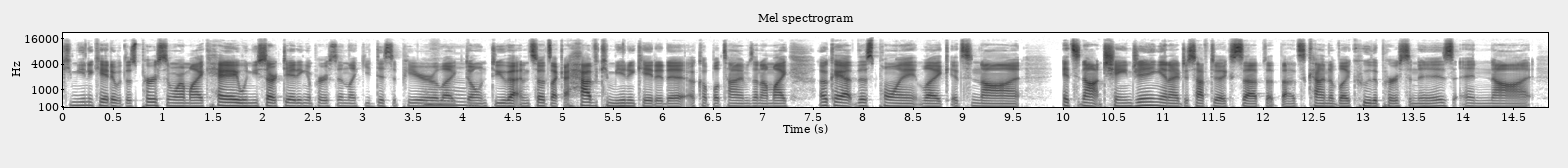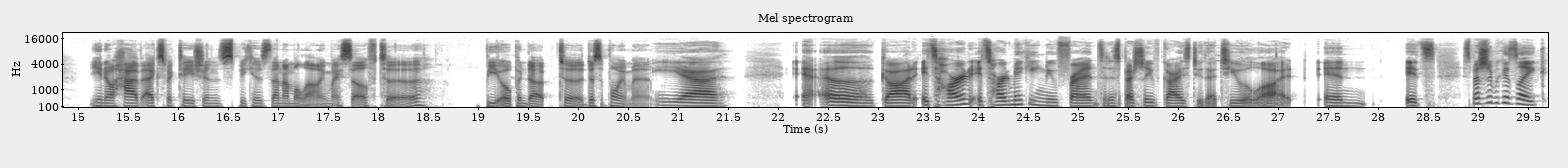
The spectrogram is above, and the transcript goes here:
communicated with this person where I'm like, "Hey, when you start dating a person like you disappear, like don't do that." And so it's like I have communicated it a couple times and I'm like, "Okay, at this point like it's not it's not changing and I just have to accept that that's kind of like who the person is and not, you know, have expectations because then I'm allowing myself to be opened up to disappointment. yeah oh god it's hard it's hard making new friends and especially if guys do that to you a lot and it's especially because like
